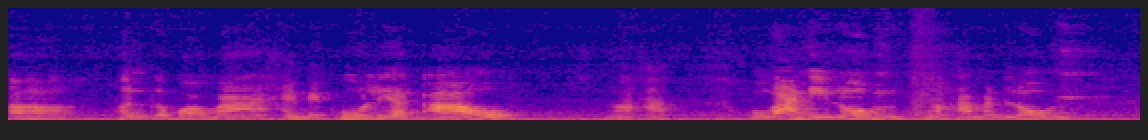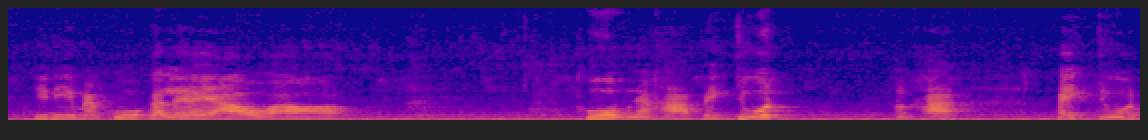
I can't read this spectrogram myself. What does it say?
เอ่อเพิ่นก็บอกว่าให้แม่คู่เลือกเอาเนาะค่ะหมู่บ้านนี่ล่มเนาะค่ะมันล่ม ที่นี่แม่คู่ก็เลยเอาเอ่อทูบนะคะไปจุดเนาะค่ะไปจุด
